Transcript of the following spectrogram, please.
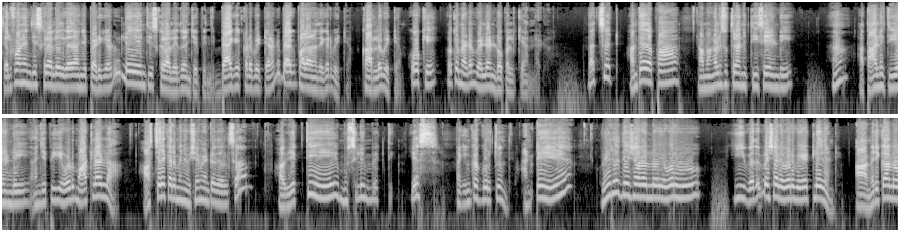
సెల్ ఫోన్ ఏం తీసుకురాలేదు కదా అని చెప్పి అడిగాడు. లేదు ఏం తీసుకురాలేదు అని చెప్పింది. బ్యాగ్ ఎక్కడ పెట్టారంటే బ్యాగ్ పలానా దగ్గర పెట్టాం కార్లో పెట్టాం. ఓకే ఓకే మేడం వెళ్ళండి లోపలికి అన్నాడు. దట్స్ ఇట్ అంతే తప్ప ఆ మంగళసూత్రాన్ని తీసేయండి ఆ, ఆ తాళి తీయండి అని చెప్పి ఎవడు మాట్లాడలా. ఆశ్చర్యకరమైన విషయం ఏంటో తెలుసా? ఆ వ్యక్తి ముస్లిం వ్యక్తి. ఎస్ నాకు ఇంకా గుర్తుంది. అంటే వేరే దేశాలలో ఎవరు ఈ వెధవేషాలు ఎవరు వేయట్లేదండి. ఆ అమెరికాలో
